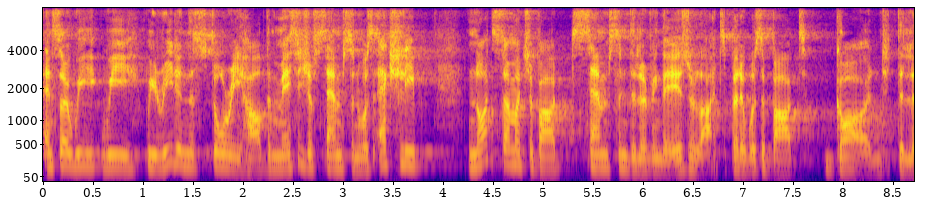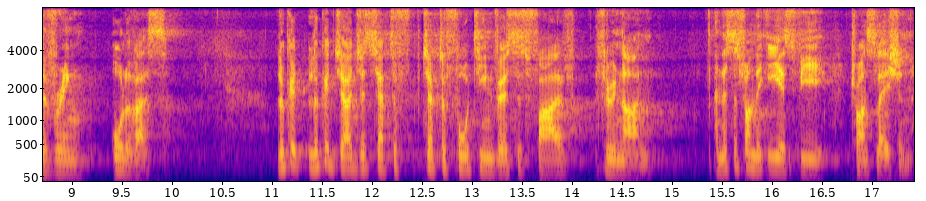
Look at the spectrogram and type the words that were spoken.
And so we, we, we read in this story how the message of Samson was actually not so much about Samson delivering the Israelites, but it was about God delivering all of us. Look at, look at Judges chapter, chapter 14, verses 5 through 9. And this is from the ESV translation.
